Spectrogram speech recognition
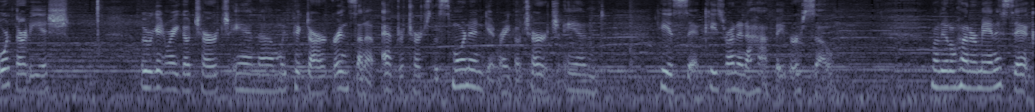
4.30ish. We were getting ready to go to church and um, we picked our grandson up after church this morning, getting ready to go to church and he is sick. He's running a high fever, so my little hunter man is sick.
